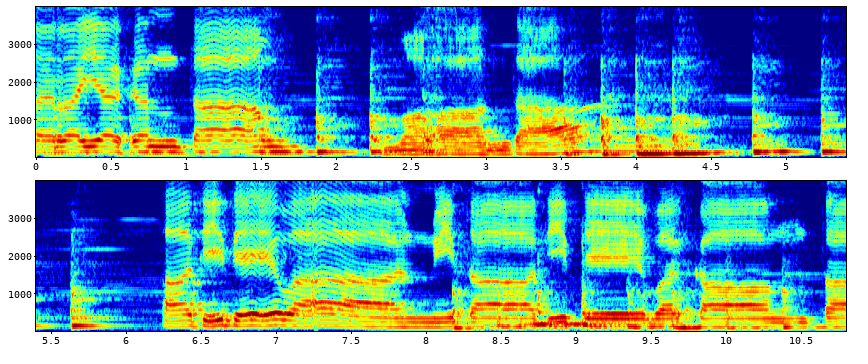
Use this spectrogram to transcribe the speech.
तरयहन्तां महान्ता अतिदेवान्वितादिदेवकान्ता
